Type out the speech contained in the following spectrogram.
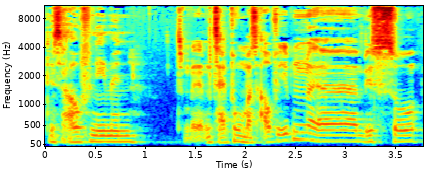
das aufnehmen? Zum Zeitpunkt, wo wir es aufheben, äh, ist so,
